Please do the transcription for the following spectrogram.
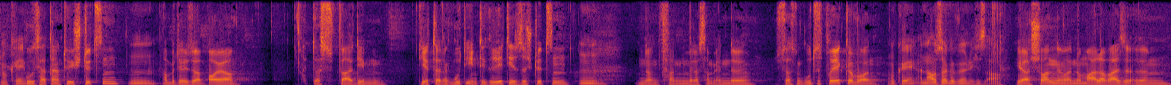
Okay. Gut, hat natürlich Stützen, Mhm. aber dieser Bauer, das war dem, die hat dann gut integriert, diese Stützen. Mhm. Und dann fanden wir das am Ende, ist das ein gutes Projekt geworden. Okay, ein außergewöhnliches auch. Ja, schon, normalerweise, ähm,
